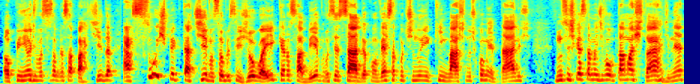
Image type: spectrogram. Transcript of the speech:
a opinião de você sobre essa partida, a sua expectativa sobre esse jogo aí, quero saber. Você sabe, a conversa continua aqui embaixo nos comentários. Não se esqueça também de voltar mais tarde, né?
